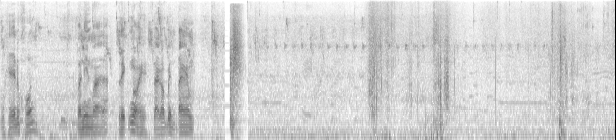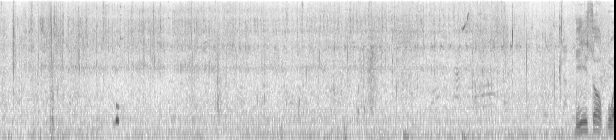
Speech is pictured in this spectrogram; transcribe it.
โอเคทุกคนปลานินมาแล้วเล็กหน่อย แต่ก็เป็นแต้ม ฮีโซกแหว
